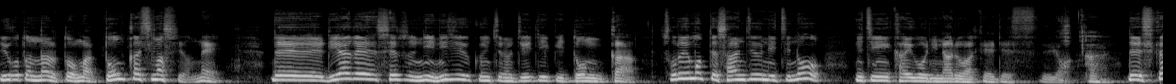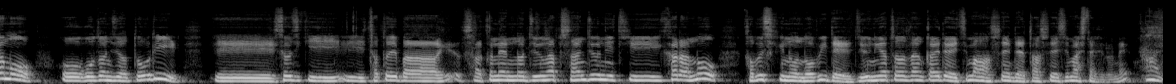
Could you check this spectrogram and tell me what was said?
いうことになると、まあ鈍化しますよね。で、利上げせずに29日の GDP 鈍化、それをもって30日の日銀会合になるわけですよ。はい、で、しかも、ご存知の通り、えー、正直、例えば昨年の10月30日からの株式の伸びで、12月の段階では1万8000円で達成しましたけどね、はい、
